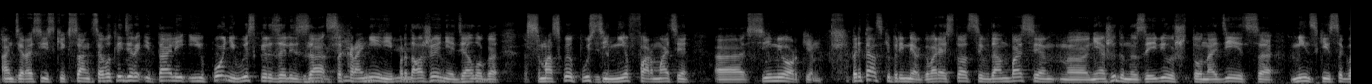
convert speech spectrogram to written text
антироссийских санкций. А вот лидеры Италии и Японии высказались за сохранение и продолжение диалога с Москвой, пусть и не в формате э, «семерки». Британский премьер, говоря о ситуации в Донбассе, э, неожиданно заявил, что надеется Минские соглашения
